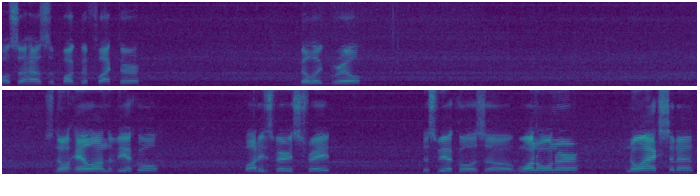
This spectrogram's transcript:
Also has the bug deflector, billet grill. There's no hail on the vehicle. Body's very straight. This vehicle is a one owner, no accident.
